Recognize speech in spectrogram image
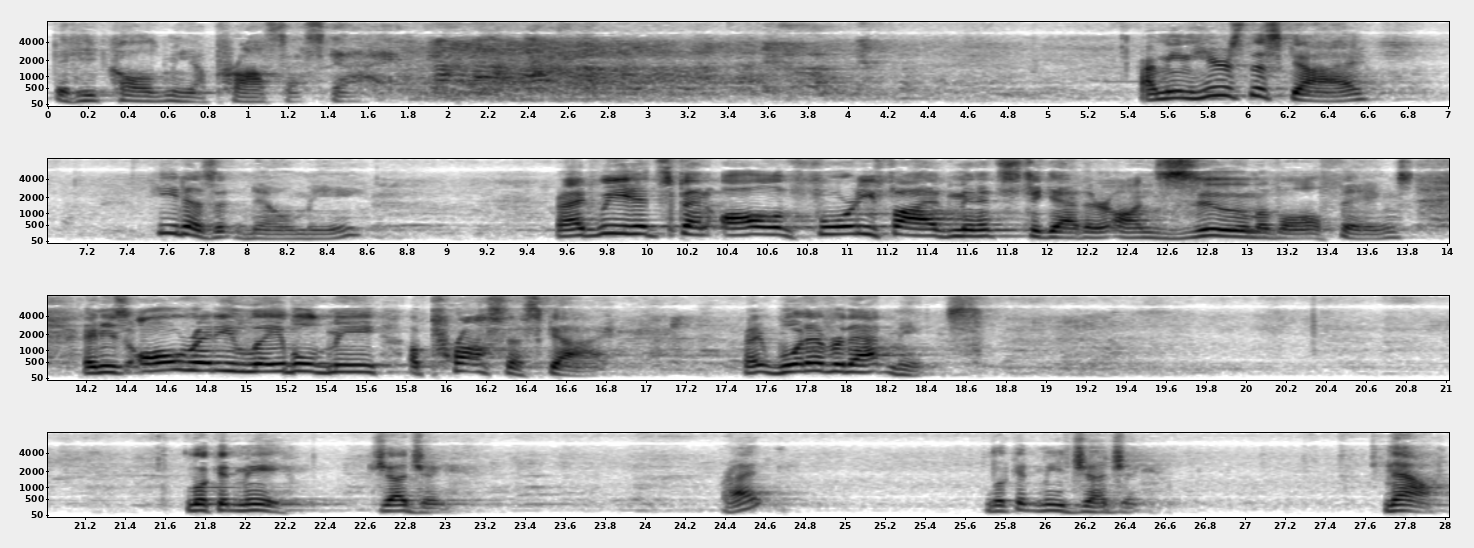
that he called me a process guy. I mean, here's this guy. He doesn't know me. Right? We had spent all of 45 minutes together on Zoom, of all things, and he's already labeled me a process guy, right? Whatever that means. Look at me judging, right? Look at me judging. Now,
